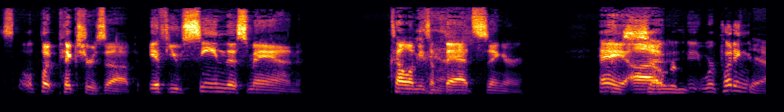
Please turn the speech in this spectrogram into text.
So we'll put pictures up. If you've seen this man, tell him he's a bad singer. Hey, uh, we're putting Yeah.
